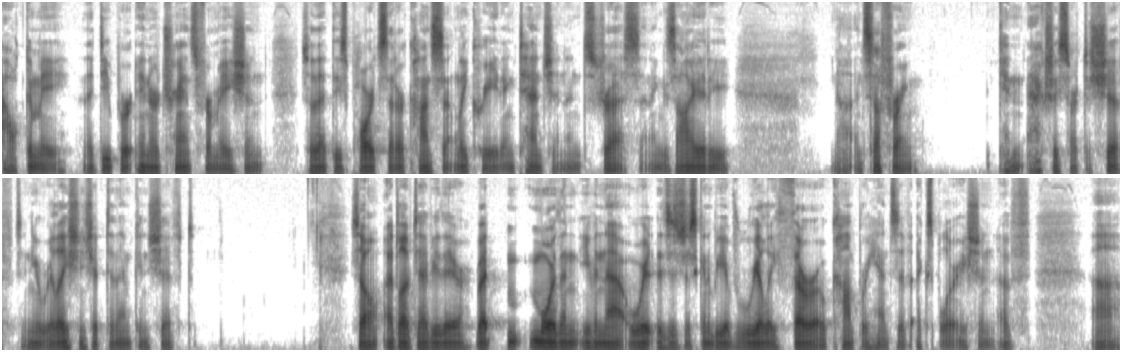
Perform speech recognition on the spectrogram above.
alchemy, that deeper inner transformation, so that these parts that are constantly creating tension and stress and anxiety uh, and suffering can actually start to shift and your relationship to them can shift so I'd love to have you there. But more than even that, this is just going to be a really thorough, comprehensive exploration of uh,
